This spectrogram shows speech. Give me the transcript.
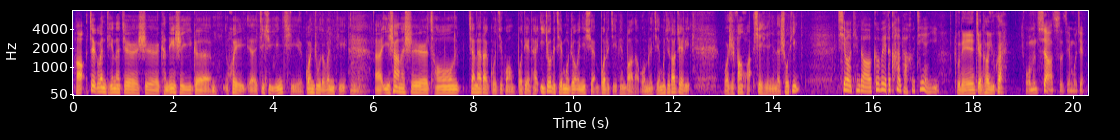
好，这个问题呢，就是肯定是一个会呃继续引起关注的问题。嗯，呃，以上呢是从加拿大国际广播电台一周的节目中为您选播的几篇报道。我们的节目就到这里，我是方华，谢谢您的收听。希望听到各位的看法和建议。祝您健康愉快。我们下次节目见。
